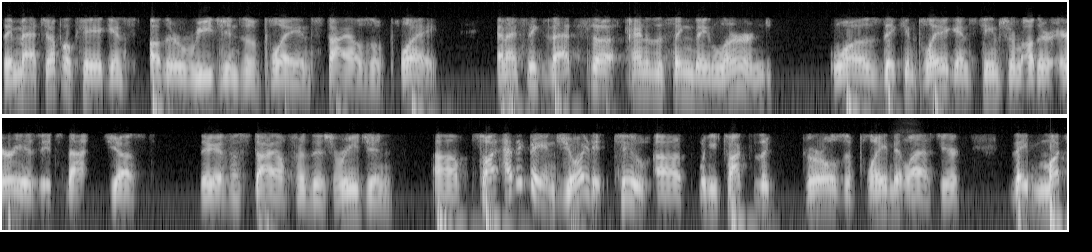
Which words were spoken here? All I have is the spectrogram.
They match up okay against other regions of play and styles of play. And I think that's uh, kind of the thing they learned was they can play against teams from other areas. It's not just they have a style for this region. Uh, so I, I think they enjoyed it too. Uh, when you talk to the girls that played in it last year, they much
